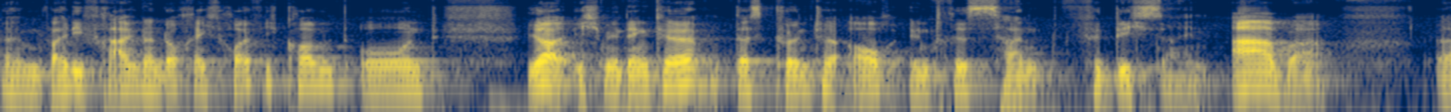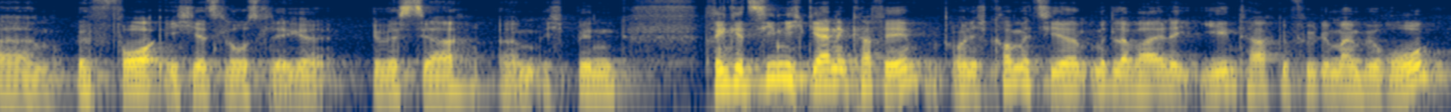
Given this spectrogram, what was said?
Ähm, weil die Frage dann doch recht häufig kommt. Und ja, ich mir denke, das könnte auch interessant für dich sein. Aber ähm, bevor ich jetzt loslege, ihr wisst ja, ähm, ich bin trinke ziemlich gerne Kaffee und ich komme jetzt hier mittlerweile jeden Tag gefühlt in mein Büro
